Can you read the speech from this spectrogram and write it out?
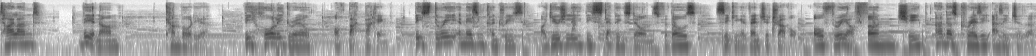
Thailand, Vietnam, Cambodia. The holy grail of backpacking. These three amazing countries are usually the stepping stones for those seeking adventure travel. All three are fun, cheap, and as crazy as each other.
